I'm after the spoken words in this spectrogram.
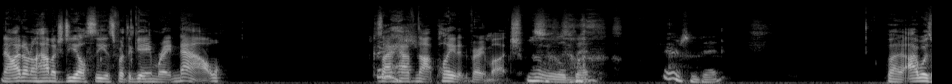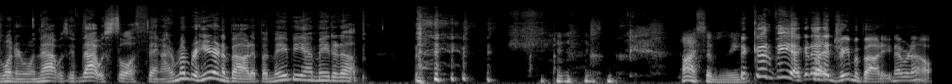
Now, I don't know how much DLC is for the game right now, because I have not played it very much. A little bit. There's a bit. But I was wondering when that was, if that was still a thing. I remember hearing about it, but maybe I made it up. Possibly. It could be. I could have had a dream about it. You never know.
